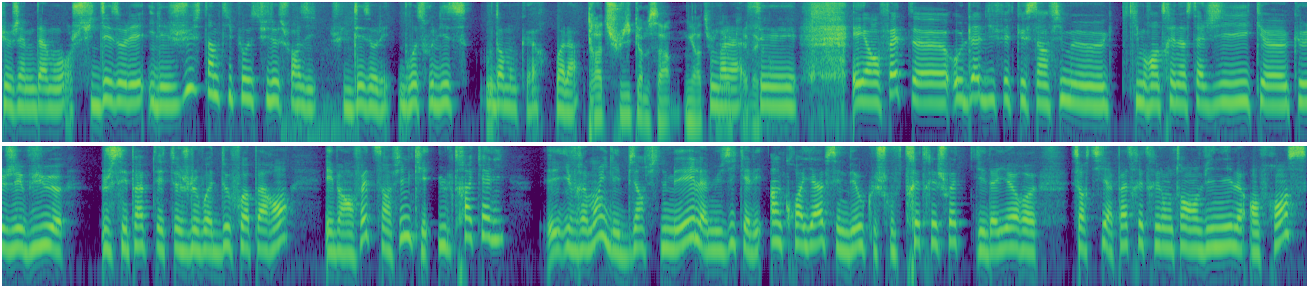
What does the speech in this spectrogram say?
que j'aime d'amour. Je suis désolée, il est juste un petit peu au-dessus de Schwarzy. Je suis désolée. Bruce Willis dans mon cœur, voilà. Gratuit comme ça, gratuit. Voilà, c'est et en fait, euh, au-delà du fait que c'est un film euh, qui me rend très nostalgique, euh, que j'ai vu, je sais pas, peut-être je le vois deux fois par an, et ben en fait c'est un film qui est ultra quali. Et vraiment, il est bien filmé, la musique elle est incroyable, c'est une BO que je trouve très très chouette, qui est d'ailleurs euh, sortie il y a pas très très longtemps en vinyle en France.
